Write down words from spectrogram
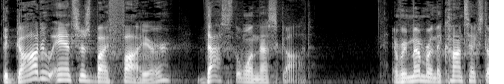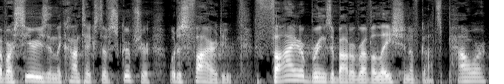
The God who answers by fire, that's the one that's God. And remember, in the context of our series, in the context of Scripture, what does fire do? Fire brings about a revelation of God's power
